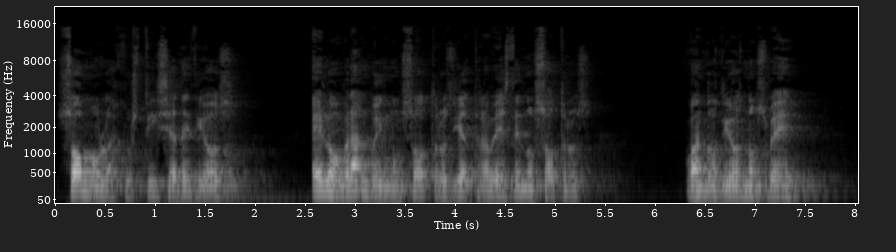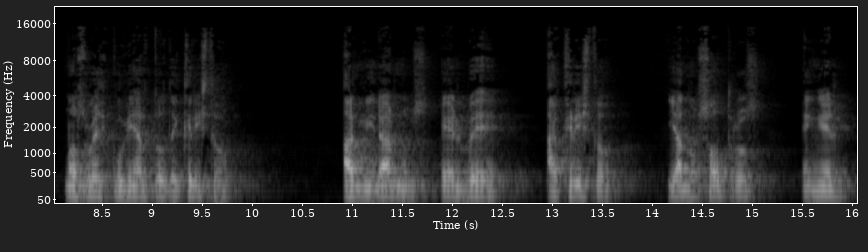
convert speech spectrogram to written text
Somos la justicia de Dios, Él obrando en nosotros y a través de nosotros. Cuando Dios nos ve, nos ve cubiertos de Cristo. Al mirarnos, Él ve a Cristo y a nosotros en Él.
